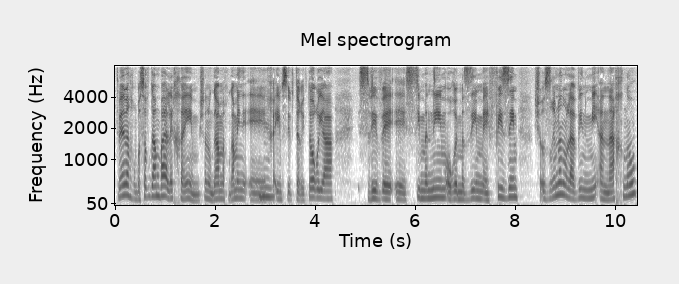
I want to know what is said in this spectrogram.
אתם יודעים, אנחנו בסוף גם בעלי חיים, יש לנו גם, אנחנו גם ממ. חיים סביב טריטוריה, סביב אה, אה, סימנים או רמזים אה, פיזיים, שעוזרים לנו להבין מי אנחנו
